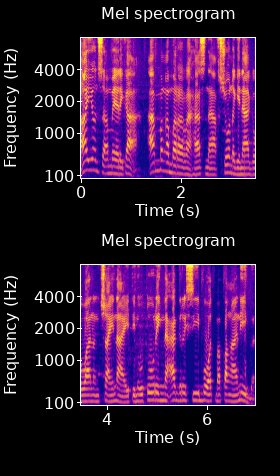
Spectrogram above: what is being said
Ayon sa Amerika, ang mga mararahas na aksyon na ginagawa ng China ay tinuturing na agresibo at mapanganib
